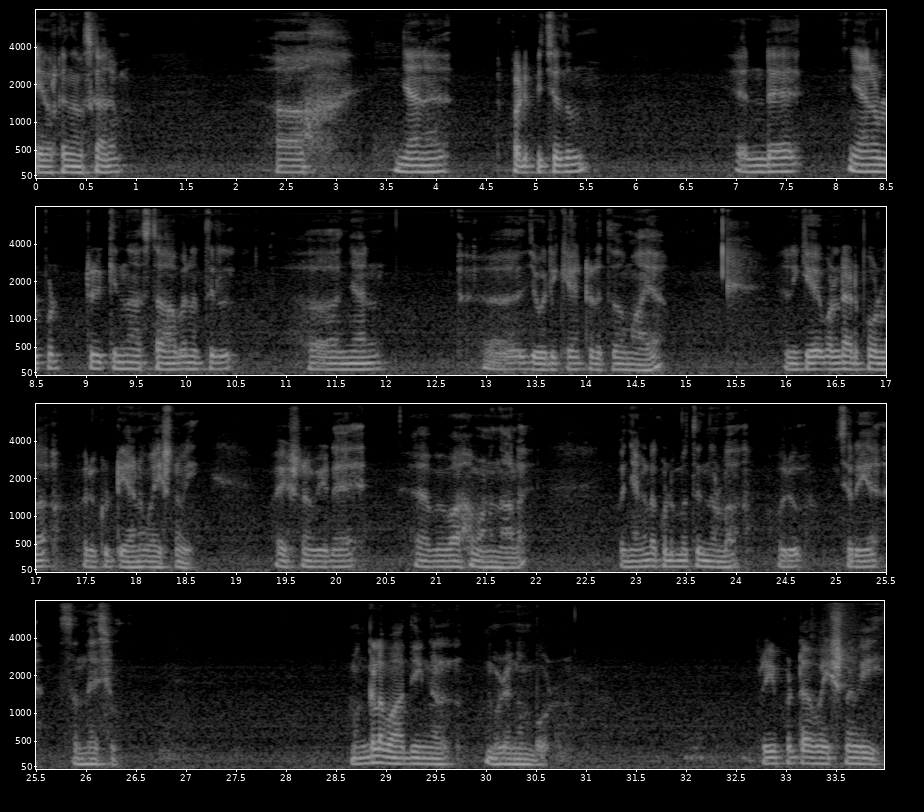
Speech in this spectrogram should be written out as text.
ഏവർക്കും നമസ്കാരം. ഞാൻ പഠിപ്പിച്ചതും എന്റെ ഞാൻ ഉൾപ്പെട്ടിരിക്കുന്ന സ്ഥാപനത്തിൽ ഞാൻ ജോലിക്കായിട്ടെടുത്തതുമായ എനിക്ക് വളരെ അടുപ്പമുള്ള ഒരു കുട്ടിയാണ് വൈഷ്ണവി. വൈഷ്ണവിയുടെ വിവാഹമാണ് നാളെ. അപ്പോൾ ഞങ്ങളുടെ കുടുംബത്തിൽ നിന്നുള്ള ഒരു ചെറിയ സന്ദേശം. മംഗളവാദ്യങ്ങൾ മുഴങ്ങുമ്പോൾ. പ്രിയപ്പെട്ട വൈഷ്ണവി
